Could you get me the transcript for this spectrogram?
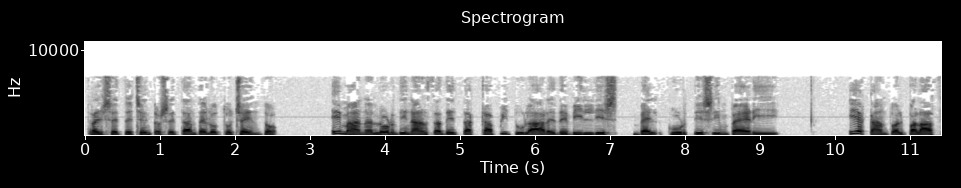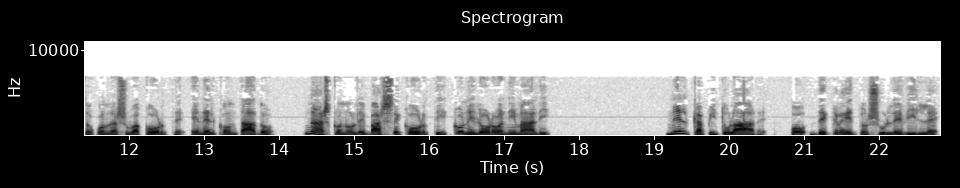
tra il 770 e l'800, emana l'ordinanza detta capitulare de villis bel curtis imperii e accanto al palazzo con la sua corte e nel contado nascono le basse corti con i loro animali. Nel capitolare o decreto sulle ville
